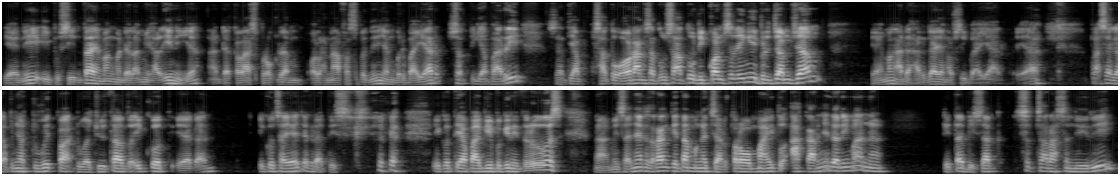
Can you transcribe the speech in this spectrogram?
ya ini Ibu Sinta emang mendalami hal ini ya. Ada kelas program olah nafas seperti ini yang berbayar setiap hari, setiap satu orang satu-satu dikonselingi berjam-jam, ya emang ada harga yang harus dibayar ya. Pak saya nggak punya duit Pak 2 juta untuk ikut ya kan. Ikut saya aja gratis. ikut tiap pagi begini terus. Nah, misalnya sekarang kita mengejar trauma itu akarnya dari mana? Kita bisa secara sendiri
